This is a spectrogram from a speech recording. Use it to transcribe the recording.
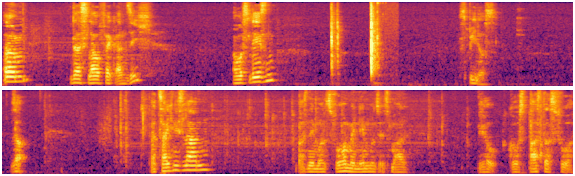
Ähm, das Laufwerk an sich auslesen. Speedos. So. Verzeichnis laden. Was nehmen wir uns vor? Wir nehmen uns jetzt mal jo, Ghostbusters vor.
